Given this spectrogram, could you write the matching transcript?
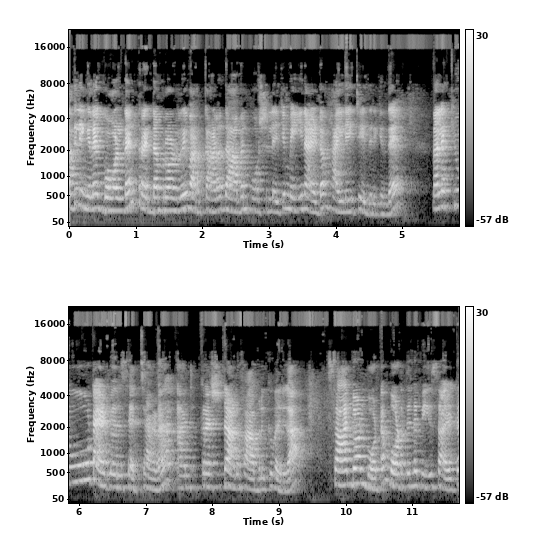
അതിലിങ്ങനെ ഗോൾഡൻ ത്രെഡ് എംബ്രോയിഡറി വർക്കാണ് ദാവൻ പോർഷനിലേക്ക് മെയിൻ ആയിട്ടും ഹൈലൈറ്റ് ചെയ്തിരിക്കുന്നത്. നല്ല ക്യൂട്ട് ആയിട്ടുള്ള ഒരു സെറ്റ് ആണ്. ആൻഡ് ക്രഷ്ഡ് ആണ് ഫാബ്രിക് വരിക. സാൻഡ് ഓൺ ബോട്ടം ബോട്ടത്തിന്റെ പീസ് ആയിട്ട്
